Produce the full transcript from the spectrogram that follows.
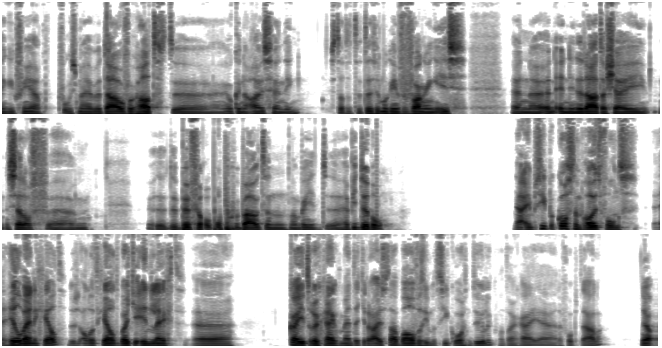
Denk ik van ja, volgens mij hebben we het daarover gehad. eh, ook in de uitzending. Dus dat het, dat het helemaal geen vervanging is. En, eh, en, en inderdaad, als jij zelf ehm, de buffer op opgebouwd... dan, dan ben je, het, eh, heb je dubbel. Nou, in principe kost een broodfonds heel weinig geld. Dus al het geld wat je inlegt, kan je terugkrijgen op het moment dat je eruit staat. Behalve als iemand ziek wordt natuurlijk, want dan ga je ervoor betalen. Ja.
